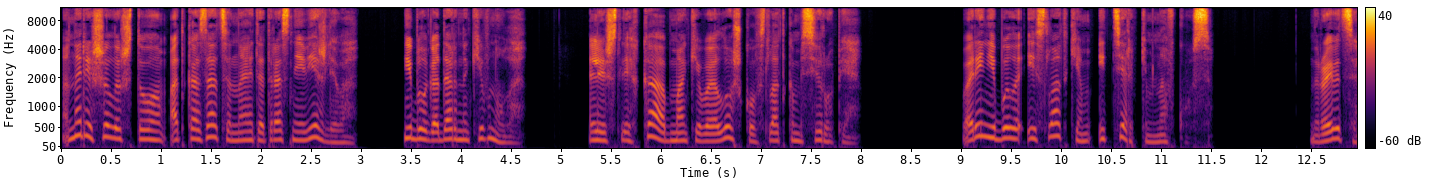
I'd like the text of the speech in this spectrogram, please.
Она решила, что отказаться на этот раз невежливо, и благодарно кивнула, лишь слегка обмакивая ложку в сладком сиропе. Варенье было и сладким, и терпким на вкус. «Нравится?»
